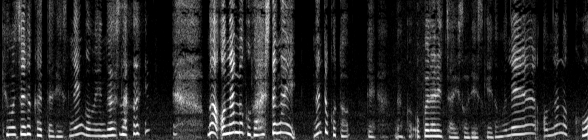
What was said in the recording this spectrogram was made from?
気持ち悪かったですね。ごめんなさい。まあ、女の子がはしたない。なんてことって、なんか怒られちゃいそうですけどもね。女の子？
